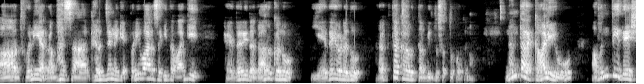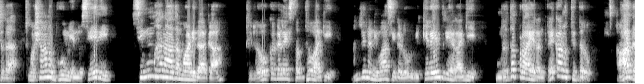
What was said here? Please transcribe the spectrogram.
ಆ ಧ್ವನಿಯ ರಭಸ ಘರ್ಜನೆಗೆ ಪರಿವಾರ ಸಹಿತವಾಗಿ ಹೆದರಿದ ದಾರುಕನು ಎದೆಯೊಡೆದು ರಕ್ತ ಕಾರುತ್ತಾ ಬಿದ್ದು ಸತ್ತು ಹೋದನು. ನಂತರ ಕಾಳಿಯು ಅವಂತಿ ದೇಶದ ಸ್ಮಶಾನ ಭೂಮಿಯನ್ನು ಸೇರಿ ಸಿಂಹನಾದ ಮಾಡಿದಾಗ ತ್ರಿಲೋಕಗಳೇ ಸ್ತಬ್ಧವಾಗಿ ಅಲ್ಲಿನ ನಿವಾಸಿಗಳು ವಿಕಲೇಂದ್ರಿಯರಾಗಿ ಮೃತಪ್ರಾಯರಂತೆ ಕಾಣುತ್ತಿದ್ದರು. ಆಗ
